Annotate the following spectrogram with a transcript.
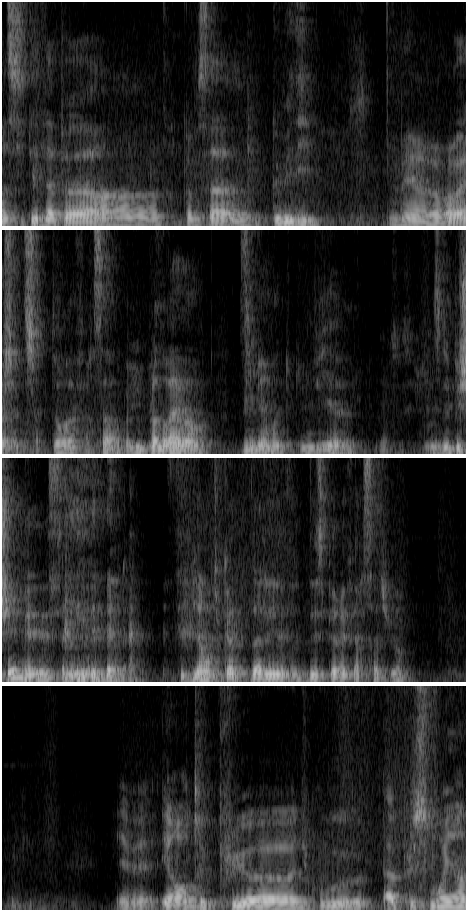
un Cité de la Peur, un truc comme ça, comédie. Mais ouais, ouais, j'a- j'adorerais faire ça. Il y a plein de rêves, hein. C'est Mm. bien, on a toute une vie. c'est faut se dépêcher, mais c'est c'est bien en tout cas d'aller, d'espérer faire ça, tu vois. Et, ouais. et en truc plus, euh, du coup, euh, à plus moyen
